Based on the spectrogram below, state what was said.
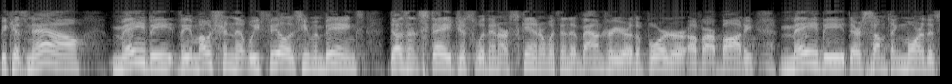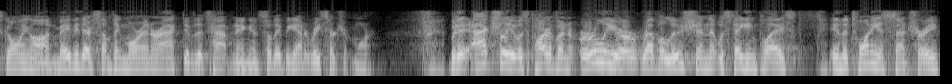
Because now, maybe the emotion that we feel as human beings doesn't stay just within our skin or within the boundary or the border of our body. Maybe there's something more that's going on. Maybe there's something more interactive that's happening, and so they began to research it more. But it actually it was part of an earlier revolution that was taking place in the 20th century,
